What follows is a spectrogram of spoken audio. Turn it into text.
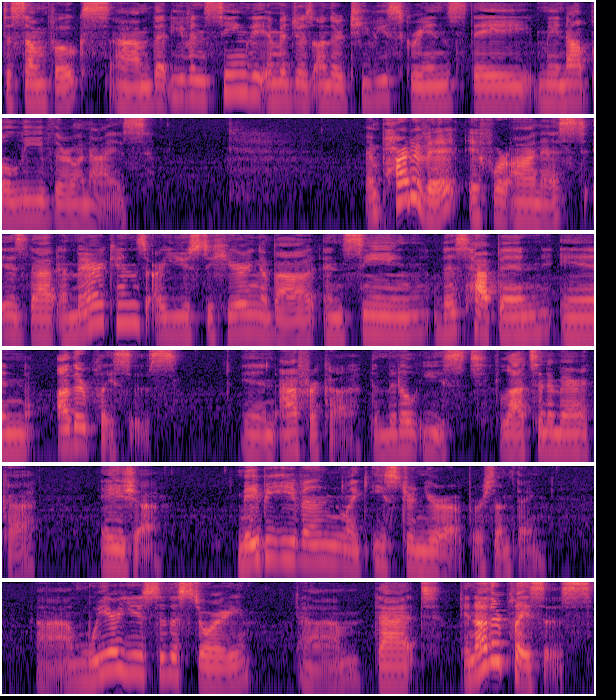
to some folks um, that even seeing the images on their TV screens, they may not believe their own eyes. And part of it, if we're honest, is that Americans are used to hearing about and seeing this happen in other places in Africa, the Middle East, Latin America, Asia, maybe even like Eastern Europe or something. Um, we are used to the story um, that in other places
